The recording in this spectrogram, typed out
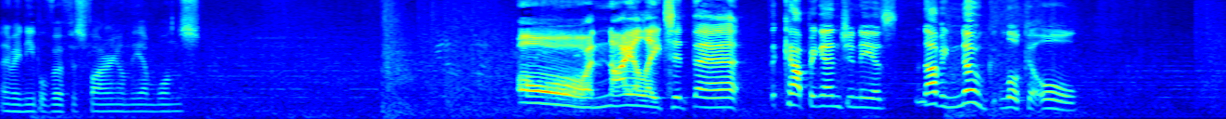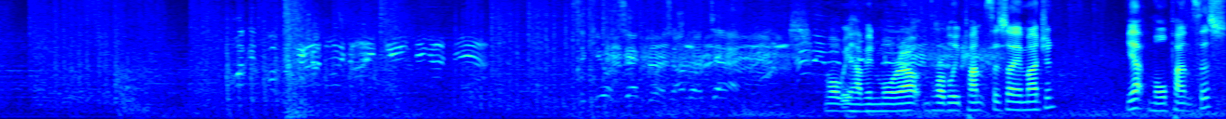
Anyway, Nebelwerf is firing on the M1s. Oh, annihilated there. The capping engineers. Having no luck at all. What are we having more out? Probably Panthers, I imagine. Yep, more Panthers.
